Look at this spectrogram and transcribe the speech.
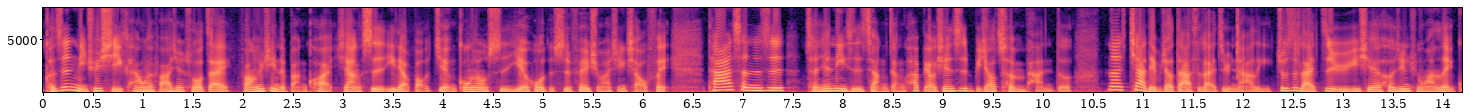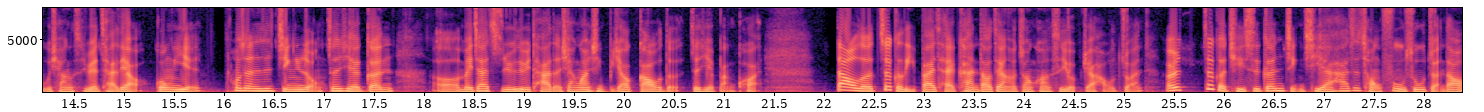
可是你去细看会发现，说在防御性的板块，像是医疗保健、公用事业或者是非循环性消费，它甚至是呈现逆势上涨，它表现是比较撑盘的。那下跌比较大是来自于哪里？就是来自于一些核心循环类股，像是原材料、工业或甚至是金融这些跟呃美债殖利率它的相关性比较高的这些板块。到了这个礼拜才看到这样的状况是有比较好转，而这个其实跟景气啊，它是从复苏转到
